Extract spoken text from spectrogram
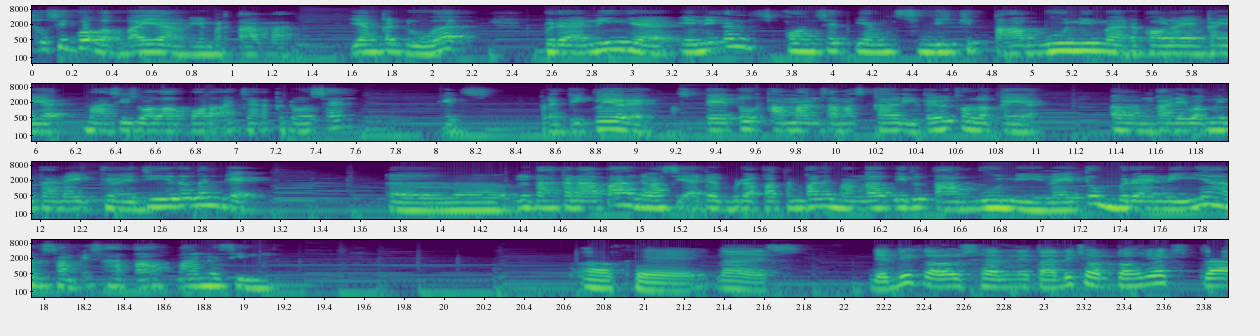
itu sih gue gak bayang yang pertama. Yang kedua beraninya. Ini kan konsep yang sedikit tabu nih mar. Kalau yang kayak mahasiswa lapor acara ke dosen it's pretty clear ya. Maksudnya itu aman sama sekali. Tapi kalau kayak um, karyawan minta naik gaji itu kan kayak uh, entah kenapa ada masih ada beberapa tempat yang menganggap itu tabu nih nah itu beraninya harus sampai saat tahap mana sih Oke, okay, nice. Jadi kalau misalnya tadi contohnya kita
